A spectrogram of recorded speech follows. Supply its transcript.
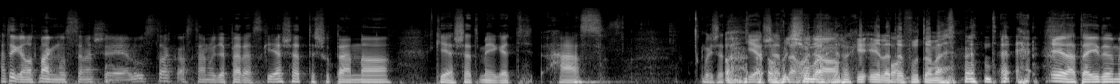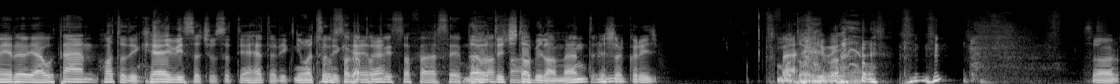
Hát igen, ott Magnussen esélye elúsztak, aztán ugye Perez kiesett, és utána kiesett még egy ház. Vagyis hát nem kiesett, Ahogy de hogy a aki élete pont- futamát ment. élete időmérője után Hatodik hely, visszacsúszott ilyen hetedik, nyolcadik helyre. visszafele szépen. De ott így lassan. stabilan ment, és Mhm. akkor így motorhiba. Szóval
